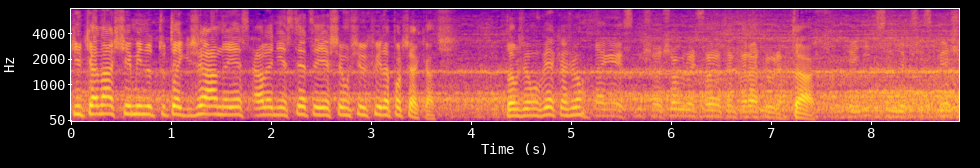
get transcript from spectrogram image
kilkanaście minut tutaj grzany jest, ale niestety jeszcze musimy chwilę poczekać. Dobrze mówię, Kaziu? Tak jest, musi osiągnąć swoją temperaturę. Tak. Tutaj nic się nie przyspieszy,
